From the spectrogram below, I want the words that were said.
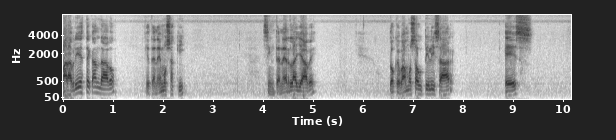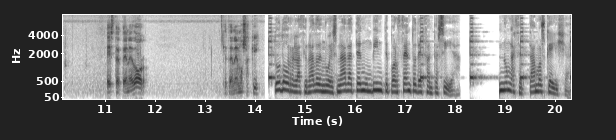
Para abrir este candado que tenemos aquí, sin tener la llave, lo que vamos a utilizar es este tenedor que tenemos aquí. Todo relacionado en No es nada ten un 20% de fantasía. Non aceptamos queixas.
